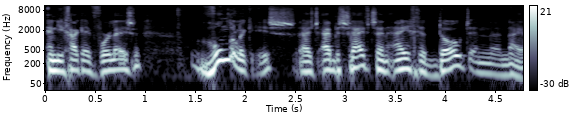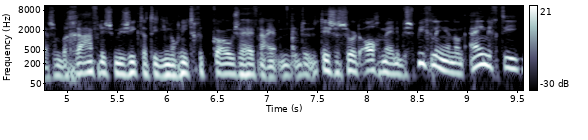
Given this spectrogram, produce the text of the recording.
en die ga ik even voorlezen. Wonderlijk is, hij, hij beschrijft zijn eigen dood en nou ja, zijn begrafenismuziek... dat hij die nog niet gekozen heeft. Nou ja, het is een soort algemene bespiegeling. En dan eindigt hij...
